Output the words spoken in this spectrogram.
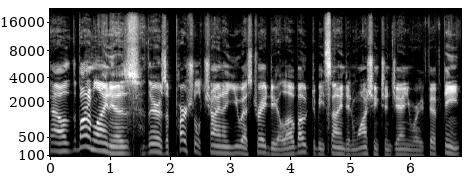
Now, the bottom line is there is a partial China US trade deal about to be signed in Washington January 15th,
